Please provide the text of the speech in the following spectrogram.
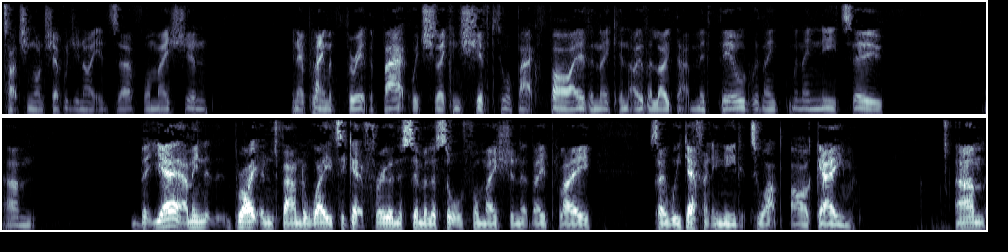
touching on Sheffield United's uh, formation. You know, playing with three at the back, which they can shift to a back five, and they can overload that midfield when they when they need to. Um, but yeah, I mean, Brighton found a way to get through in the similar sort of formation that they play, so we definitely need to up our game. Um,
